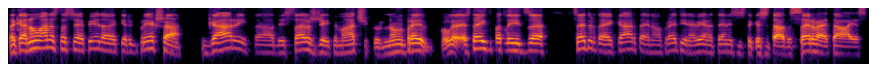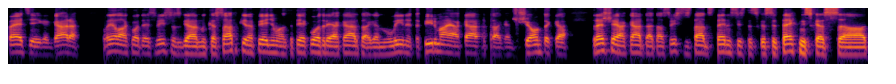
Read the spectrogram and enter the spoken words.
Tā kā, nu, Anastasija pieļauja, ka ir priekšā gari, tādi sarežģīti mači, kur, nu, pre, es teiktu, pat līdz uh, ceturtajai kārtai nav pretī neviena tenisista, kas ir tāda servētāja, spēcīga, gara. Lielākoties visas, gan kas atkina, pieņemot, ka tiek otrajā kārtā, gan Līneta pirmajā kārtā, gan Šonteka trešajā kārtā. Tās visas tādas tenisistas, kas ir tehniskas, uh,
